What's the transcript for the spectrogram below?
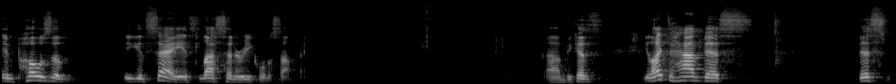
impose a, you could say it's less than or equal to something. Um, because you like to have this, this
